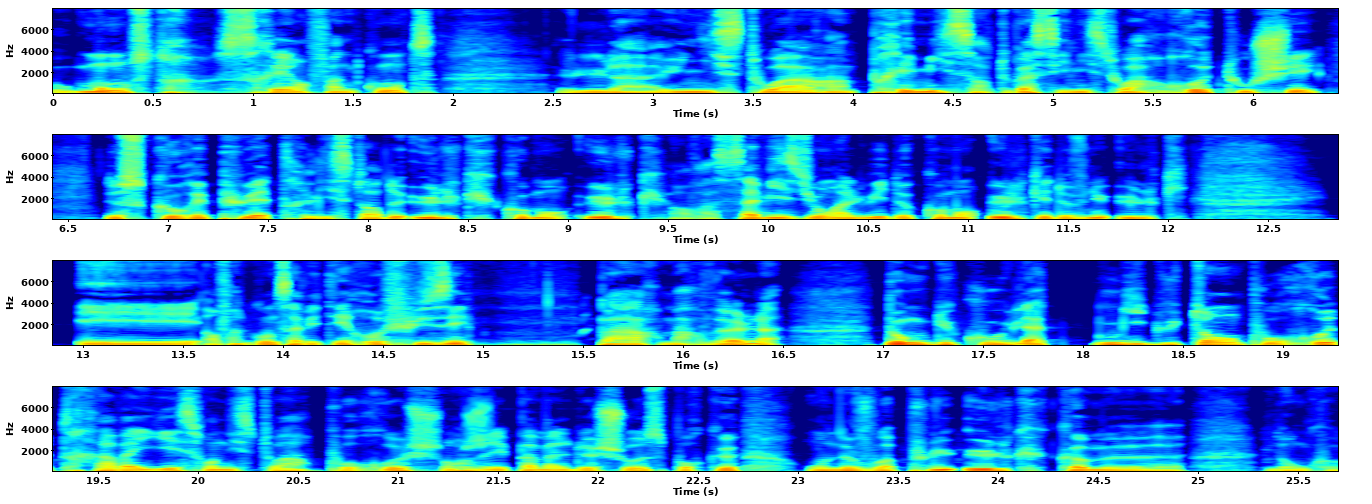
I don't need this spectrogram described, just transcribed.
Monstre serait en fin de compte une histoire, un prémisse, en tout cas c'est une histoire retouchée de ce qu'aurait pu être l'histoire de Hulk, comment Hulk, enfin sa vision à lui de comment Hulk est devenu Hulk. Et en fin de compte, ça avait été refusé par Marvel. Donc du coup, il a mis du temps pour retravailler son histoire, pour rechanger pas mal de choses, pour que on ne voit plus Hulk comme euh, donc euh,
